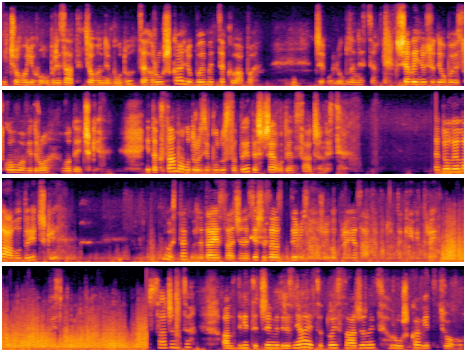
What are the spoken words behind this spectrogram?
Нічого його обрізати цього не буду. Це грушка, любимиця клапа чи улюблениця. Ще вилью сюди обов'язково відро водички. І так само, друзі, буду садити ще один саджанець. Долила водички. Ось так виглядає саджанець. Я ще зараз дивлюся, можу його прив'язати, бо тут такі вітри. Саджанця. Але дивіться, чим відрізняється той саджанець, грушка від цього.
